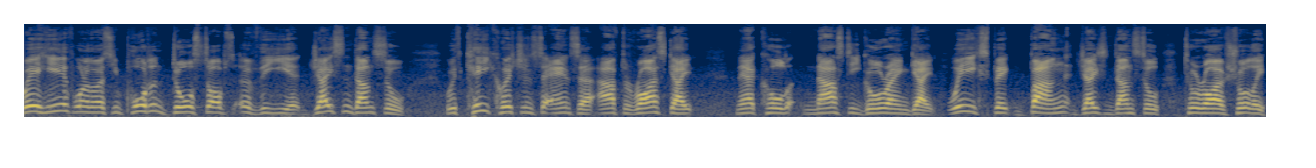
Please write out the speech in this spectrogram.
We're here for one of the most important doorstops of the year. Jason Dunstall with key questions to answer after Rice Gate, now called Nasty Goreng Gate. We expect Bung, Jason Dunstall, to arrive shortly.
